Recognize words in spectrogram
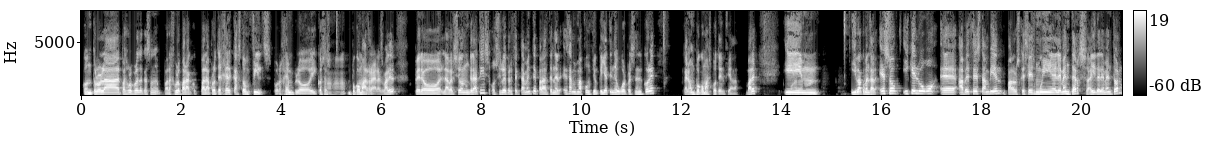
controla, por ejemplo, para, para proteger custom fields, por ejemplo, y cosas un poco más raras, ¿vale? Pero la versión gratis os sirve perfectamente para tener esa misma función que ya tiene WordPress en el core, pero un poco más potenciada, ¿vale? Y... Mm, iba a comentar eso y que luego eh, a veces también, para los que seáis muy elementers, ahí de Elementor,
